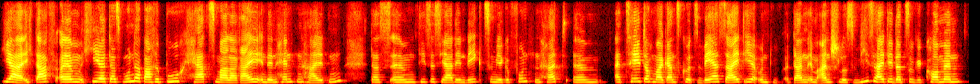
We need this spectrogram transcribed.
Ja, ich darf ähm, hier das wunderbare Buch Herzmalerei in den Händen halten, das ähm, dieses Jahr den Weg zu mir gefunden hat. Ähm, erzählt doch mal ganz kurz, wer seid ihr und dann im Anschluss, wie seid ihr dazu gekommen,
